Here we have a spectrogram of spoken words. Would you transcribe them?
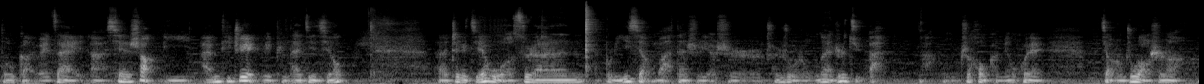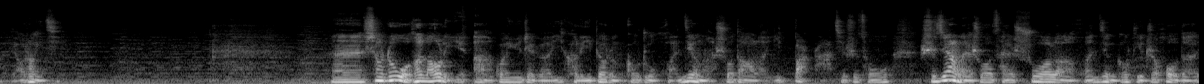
都改为在啊线上以 MTG 为平台进行。呃，这个结果虽然不理想吧，但是也是纯属是无奈之举吧。啊，我们之后肯定会叫上朱老师呢聊上一期。嗯，上周我和老李啊，关于这个伊克里标准构筑环境呢，说到了一半儿啊。其实从时间上来说，才说了环境更替之后的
